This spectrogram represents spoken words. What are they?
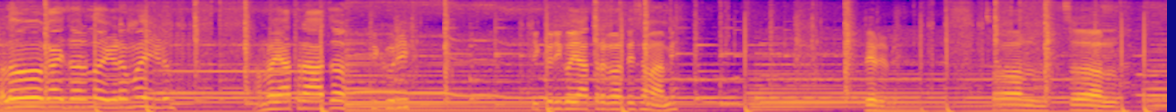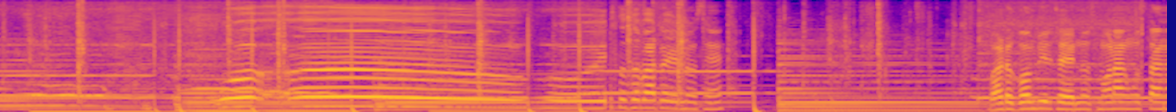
हेलो गाइजहरू ल हिँडौँ है हिँडौँ हाम्रो यात्रा आज टिकुरी टिकुरीको यात्रा गर्दैछौँ हामी चल चल। ओ यस्तो छ बाटो हेर्नुहोस् यहाँ। बाटो गम्भीर छ हेर्नुहोस्। मनाङ मुस्ताङ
